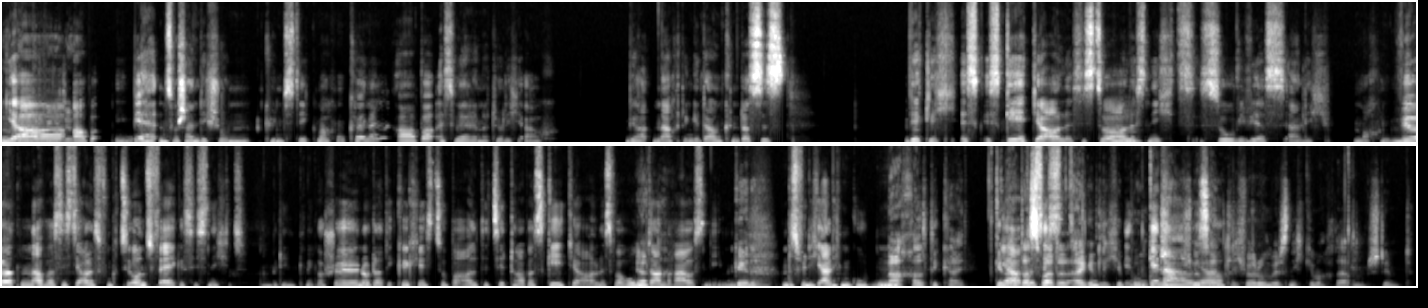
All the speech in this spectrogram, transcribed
Ja, aber wir hätten es wahrscheinlich schon günstig machen können, aber es wäre natürlich auch, wir hatten auch den Gedanken, dass es wirklich, es, es geht ja alles, es ist zwar mhm. alles nicht so, wie wir es eigentlich machen würden, aber es ist ja alles funktionsfähig, es ist nicht unbedingt mega schön oder die Küche ist super alt etc., aber es geht ja alles, warum ja. dann rausnehmen? Genau. Und das finde ich eigentlich einen guten... Nachhaltigkeit. Genau, ja, das, das, war ist, der eigentliche Punkt. Genau, schlussendlich, ja. warum wir es nicht gemacht haben, stimmt.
